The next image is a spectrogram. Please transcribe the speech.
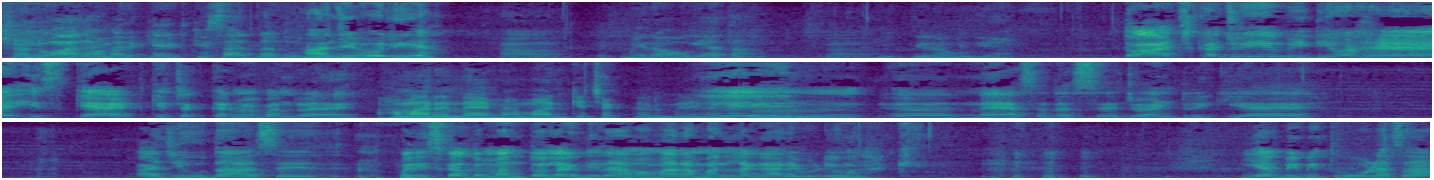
चलो आज हमारे कैट के साथ ना हाँ जी बोलिए। हाँ एक मेरा हो गया था। हाँ। तेरा हो गया। तो आज का जो ये वीडियो है इस कैट के चक्कर में बन रहा है। हमारे नए मेहमान के चक्कर में है ये नया सदस्य जो एंट्री किया है आज ये उदास है। पर इसका तो मन तो लग नहीं रहा हम हमारा मन लगा रहे वीडियो बना के। ये अभी भी थोड़ा सा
